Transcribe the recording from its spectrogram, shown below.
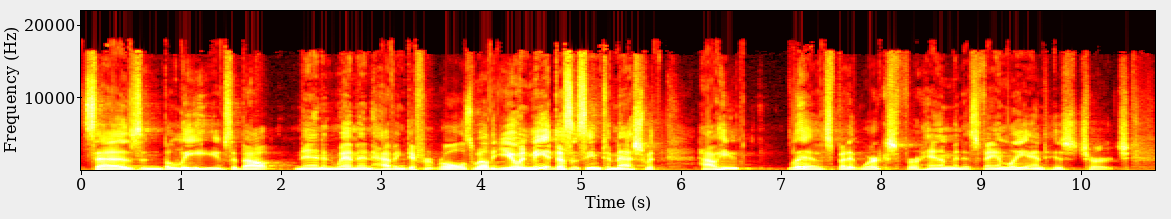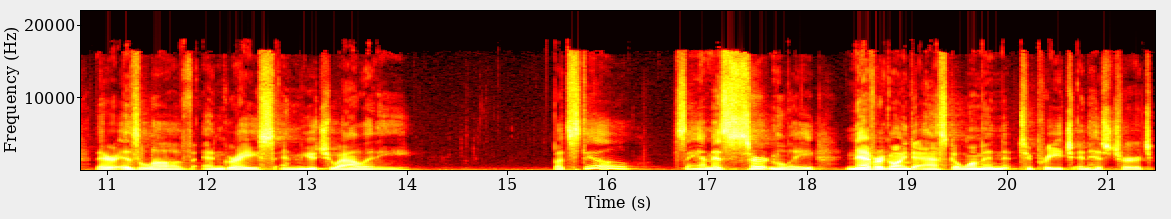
says and believes about men and women having different roles. Well, to you and me, it doesn't seem to mesh with how he lives, but it works for him and his family and his church. There is love and grace and mutuality. But still, Sam is certainly never going to ask a woman to preach in his church,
